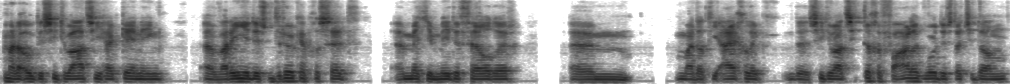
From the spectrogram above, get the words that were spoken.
maar ook de situatieherkenning, eh, waarin je dus druk hebt gezet met je middenvelder. Maar dat die eigenlijk de situatie te gevaarlijk wordt. Dus dat je dan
